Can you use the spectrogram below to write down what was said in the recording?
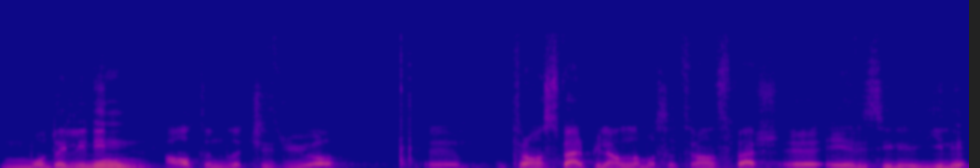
modelinin altında çiziyor. E, transfer planlaması, transfer e, eğrisiyle ilgili.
